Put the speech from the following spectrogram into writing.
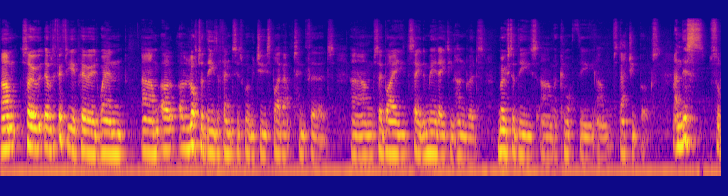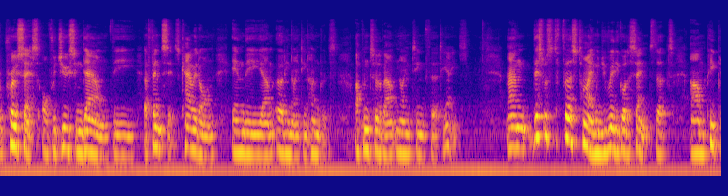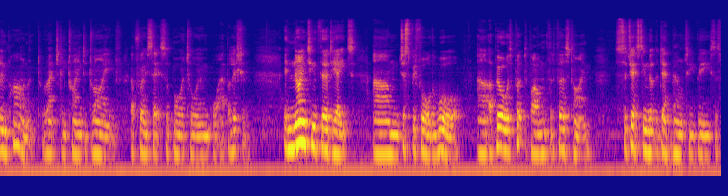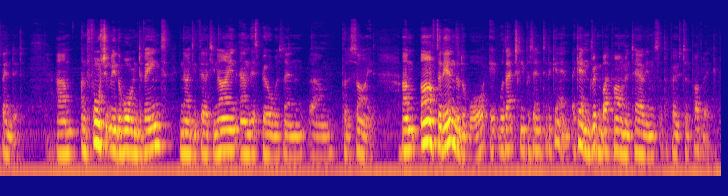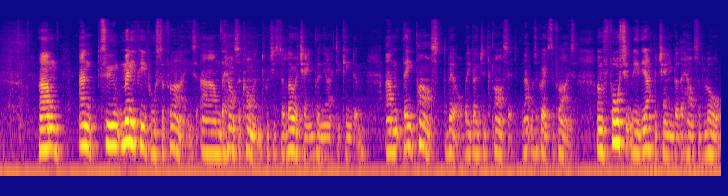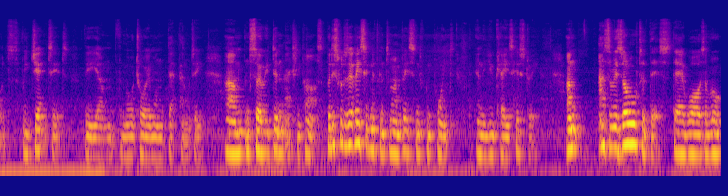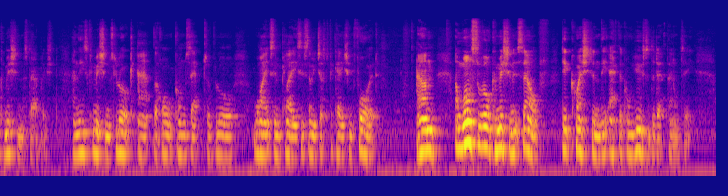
Um, so there was a 50 year period when um, a, a lot of these offences were reduced by about two thirds. Um, so by say the mid 1800s, most of these um, had come off the um, statute books. And this sort of process of reducing down the offences carried on in the early 1900s up until about 1938. And this was the first time when you really got a sense that um, people in Parliament were actually trying to drive a process of moratorium or abolition. In 1938, um, just before the war, uh, a bill was put to Parliament for the first time suggesting that the death penalty be suspended. Um, unfortunately, the war intervened in 1939 and this bill was then um, put aside. Um, after the end of the war, it was actually presented again, again driven by parliamentarians as opposed to the public. Um, and to many people's surprise, um, the House of Commons, which is the lower chamber in the United Kingdom, um, they passed the bill, they voted to pass it, and that was a great surprise. Unfortunately, the upper chamber, the House of Lords, rejected the, um, the moratorium on death penalty, um, and so it didn't actually pass. But this was a very significant time, a very significant point in the UK's history. Um, as a result of this, there was a Royal Commission established, and these commissions look at the whole concept of law, why it's in place, is there any justification for it. Um, and whilst the Royal Commission itself did question the ethical use of the death penalty,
